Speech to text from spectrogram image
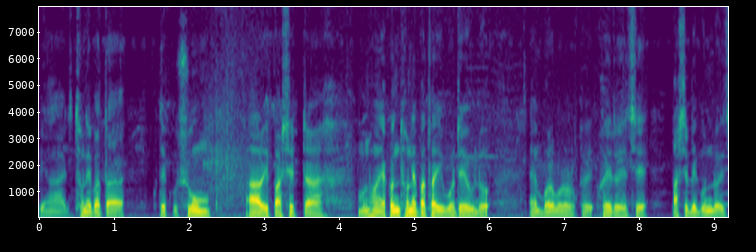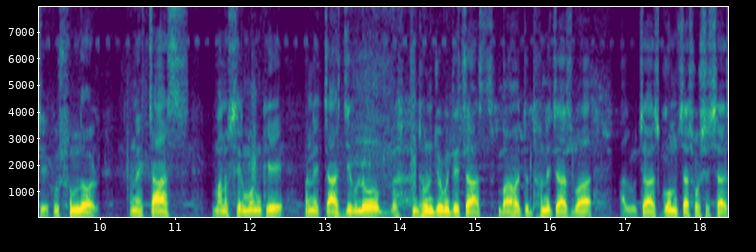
পেঁয়াজ, ধনে পাতা, কোথায় কুসুম, আর ওই পাশেরটা মনে হয় এখন ধনে পাতাই বটে ওগুলো বড় বড় হয়ে রয়েছে। পাশে বেগুন রয়েছে, খুব সুন্দর। মানে চাষ, মানুষের মনকে মানে চাষ যেগুলো, ধরুন জমিতে চাষ বা হয়তো ধনে চাষ বা আলু চাষ, গম চাষ, সর্ষে চাষ,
